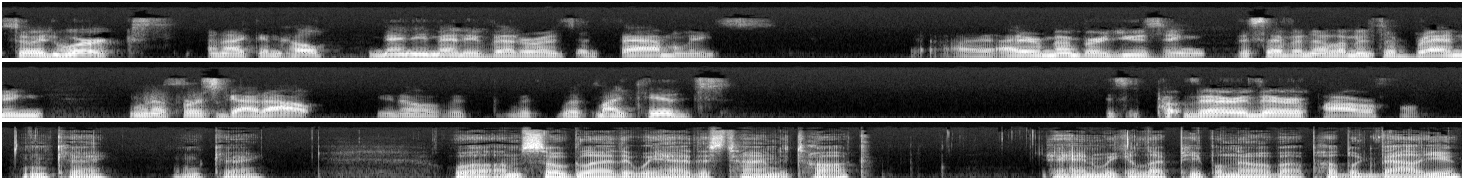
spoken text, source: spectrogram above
So it works, and I can help many, many veterans and families. I, I remember using the seven elements of branding when I first got out, you know, with, with, with my kids. It's very, very powerful. Okay. Okay. Well, I'm so glad that we had this time to talk and we can let people know about public value.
